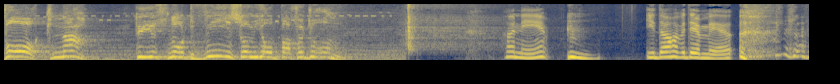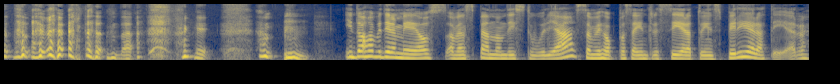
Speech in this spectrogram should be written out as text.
Vakna! Det är ju snart vi som jobbar för dem. Hörni, idag har vi delat med. Idag har vi delat med oss av en spännande historia som vi hoppas har intresserat och inspirerat er.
